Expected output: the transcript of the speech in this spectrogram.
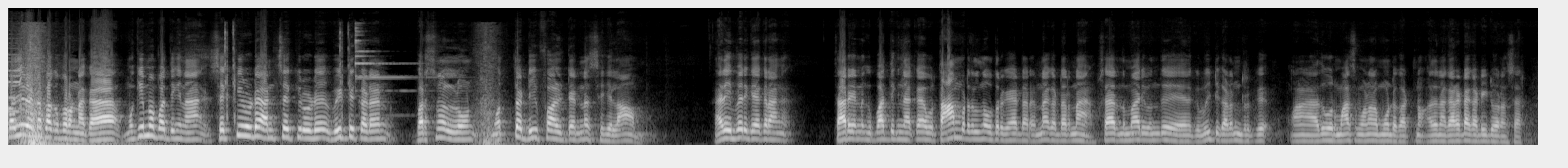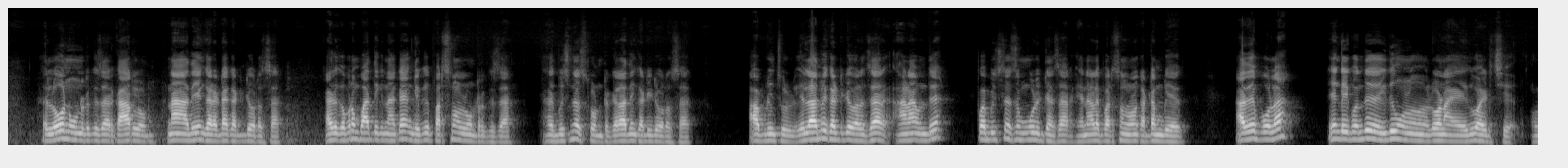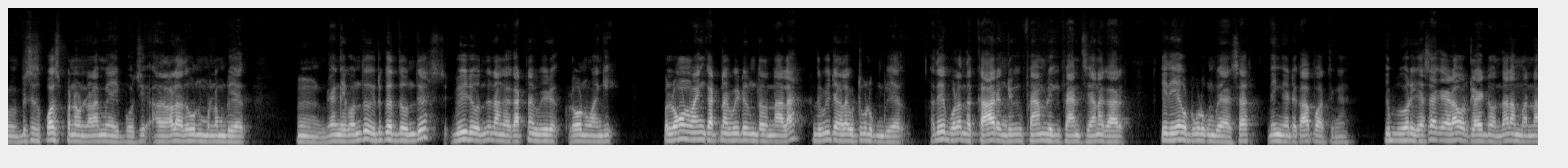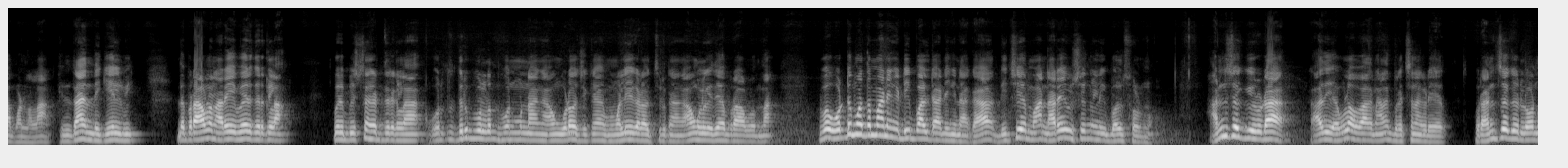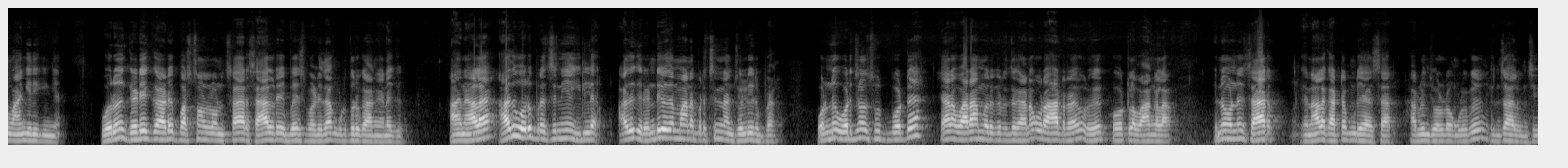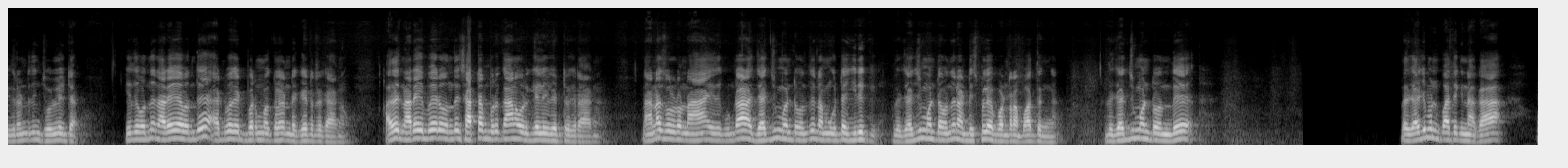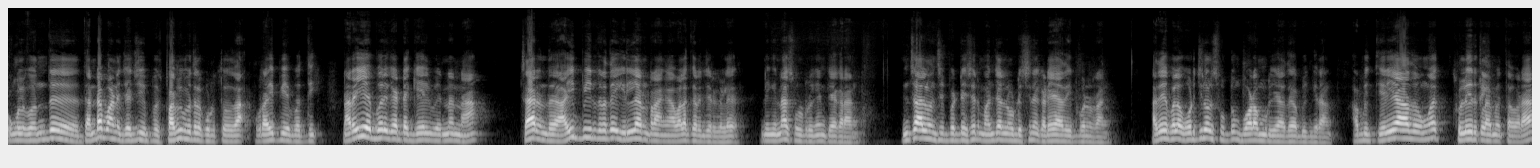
பதிவில் என்ன பார்க்க போகிறோம்னாக்கா முக்கியமாக பார்த்தீங்கன்னா செக்யூர்டு அன்செக்யூர்டு வீட்டுக்கடன் பர்சனல் லோன் மொத்த டிஃபால்ட் என்ன செய்யலாம்? நிறைய பேர் கேட்குறாங்க சார் எனக்கு பார்த்தீங்கன்னாக்கா ஒரு தாம்பரத்துலேருந்து ஒருத்தர் கேட்டார். என்ன கேட்டார்னா சார் இந்த மாதிரி வந்து எனக்கு வீட்டு கடன் இருக்குது அது ஒரு மாதம் ஆனால் அமௌண்ட் கட்டணும். அதை நான் கரெக்டாக கட்டிட்டு வரேன் சார். லோன் ஒன்று இருக்குது சார். கார் லோன் நான் அதையும் கரெக்டாக கட்டிட்டு வரேன் சார். அதுக்கப்புறம் பார்த்தீங்கன்னாக்கா எங்களுக்கு பர்சனல் லோன் இருக்குது சார். பிஸ்னஸ் லோன் இருக்குது எல்லாத்தையும் கட்டிட்டு வரேன் சார். அப்படின்னு சொல்லி எல்லாமே கட்டிட்டு வரேன் சார். ஆனால் வந்து இப்போ பிஸ்னஸை மூடிட்டேன் சார். என்னால் பர்சனல் லோன் கட்ட முடியாது. அதே போல் எங்களுக்கு வந்து இதுவும் லோன் இதுவாகிடுச்சு பிஸ்னஸ் க்ளோஸ் பண்ண நிலைமை ஆகி போச்சு. அதனால் அது ஒன்றும் பண்ண முடியாது. எங்களுக்கு வந்து இருக்கிறது வந்து வீடு வந்து நாங்கள் கட்டின வீடு லோன் வாங்கி. இப்போ லோன் வாங்கி கட்டின வீடுன்றதுனால இந்த வீட்டை எல்லாம் விட்டு கொடுக்க முடியாது. அதே போல் இந்த கார் எங்களுக்கு ஃபேமிலிக்கு ஃபேன்சியான கார் இதையே விட்டு கொடுக்க முடியாது சார் நீங்கள் என்கிட்ட காப்பாற்றுங்க இப்படி ஒரு எசகேடாக ஒரு கிளைண்ட் வந்தால் நம்ம என்ன பண்ணலாம்? இதுதான் இந்த கேள்வி. இந்த ப்ராப்ளம் நிறைய பேருக்கு இருக்கலாம். ஒரு பிஸ்னஸ் எடுத்துருக்கலாம். ஒருத்தர் திருப்பூர்லேருந்து ஃபோன் பண்ணாங்க. அவங்க கூட வச்சுருக்காங்க மளிகை கடை வச்சுருக்காங்க. அவங்களுக்கு இதே ப்ராப்ளம் தான். இப்போ ஒட்டுமொத்தமாக நீங்கள் டீஃபால்ட் ஆனீங்கன்னாக்கா நிச்சயமாக நிறைய விஷயங்கள் நீங்கள் பதில் சொல்லணும். அன்செக்யூர்டா அது எவ்வளோ வாங்கினாலும் பிரச்சனை கிடையாது. ஒரு அன்செக்யூர்ட் லோன் வாங்கியிருக்கீங்க. ஒரு credit card personal loan sir salary base பண்ணி தான் கொடுத்துருக்காங்க எனக்கு. அதனால் அது ஒரு பிரச்சனையே இல்லை. அதுக்கு ரெண்டு விதமான பிரச்சனை நான் சொல்லியிருப்பேன். ஒன்று ஒரிஜினல் சூட் போட்டு யாரும் வராமல் இருக்கிறதுக்கான ஒரு ஆர்டரை ஒரு கோர்ட்டில் வாங்கலாம். இன்னொன்று சார் என்னால் கட்ட முடியாது சார் அப்படின்னு சொல்கிறவங்களுக்கு இன்சால்வன்சி இது ரெண்டுத்தையும் சொல்லிட்டேன். இது வந்து நிறைய வந்து அட்வொகேட் பெருமக்கள் என்கிட்ட கேட்டிருக்காங்க. அது நிறைய பேர் வந்து சட்டம் இருக்கான ஒரு கேள்வி கேட்டிருக்காங்க நான் என்ன சொல்கிறேன்னா இதுக்கு உண்டான ஜட்ஜ்மெண்ட் வந்து நம்மகிட்ட இருக்குது இந்த ஜட்ஜ்மெண்ட்டை வந்து நான் டிஸ்ப்ளே பண்ணுறேன் பார்த்துங்க இந்த ஜட்ஜ்மெண்ட் வந்து இந்த ஜட்ஜ்மெண்ட் பார்த்தீங்கன்னாக்கா உங்களுக்கு வந்து தண்டபாணி ஜட்ஜி இப்போ சமீபத்தில் கொடுத்தது தான் ஒரு ஐபியை பற்றி நிறைய பேர் கேட்ட கேள்வி என்னென்னா சார் இந்த ஐபின்றதே இல்லைன்றாங்க வழக்கறிஞர்கள். நீங்கள் என்ன சொல்கிறீங்கன்னு கேட்குறாங்க இன்சால்வன்சி பெட்டிஷன் மஞ்சள் நோட்டீஸ்னு கிடையாது இப்போன்றாங்க அதே போல் ஒரிஜினல் சூட்டும் போட முடியாது அப்படிங்கிறாங்க. அப்படி தெரியாதவங்க சொல்லியிருக்கலாமே தவிர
